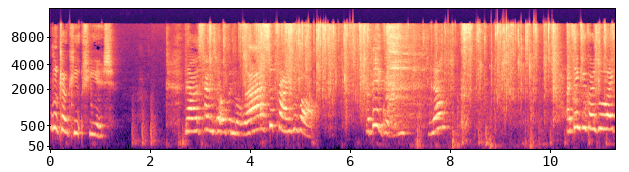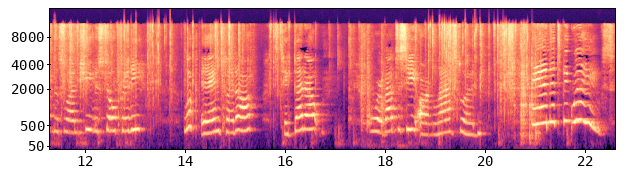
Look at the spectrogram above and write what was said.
Look how cute she is. Now it's time to open the last surprise of all. The big one, you know? I think you guys will like this one. She is so pretty. Look, and cut off. Take that out. We're about to see our last one. And it's Big Waves.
